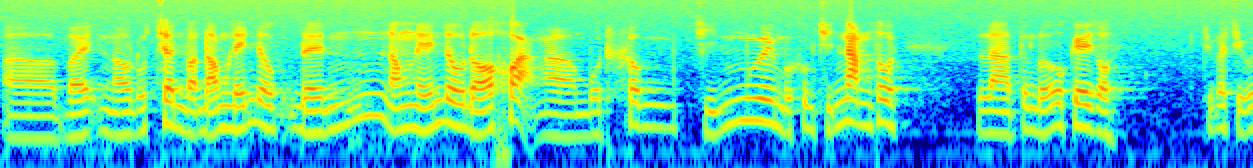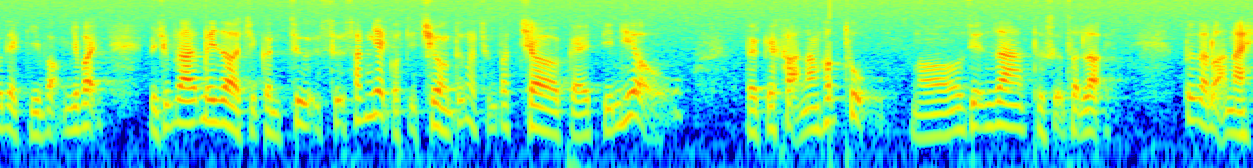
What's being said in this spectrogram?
À, vậy nó rút chân và đóng đến đâu đến nóng đến đâu đó khoảng uh, 1090 1095 thôi là tương đối ok rồi. Chúng ta chỉ có thể kỳ vọng như vậy. Vì chúng ta bây giờ chỉ cần sự sự xác nhận của thị trường tức là chúng ta chờ cái tín hiệu về cái khả năng hấp thụ nó diễn ra thực sự thuận lợi. Tức là đoạn này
